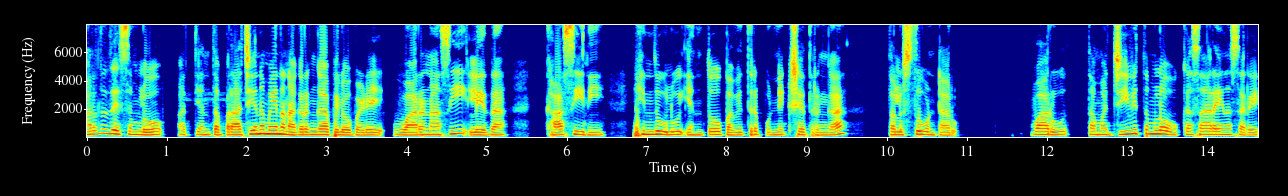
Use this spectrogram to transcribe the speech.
భారతదేశంలో అత్యంత ప్రాచీనమైన నగరంగా పిలువబడే వారణాసి లేదా కాశీని హిందువులు ఎంతో పవిత్ర పుణ్యక్షేత్రంగా తలుస్తూ ఉంటారు. వారు తమ జీవితంలో ఒక్కసారైనా సరే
